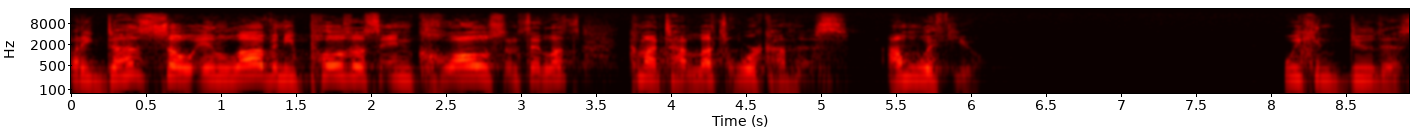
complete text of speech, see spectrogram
but he does so in love and he pulls us in close and says, Let's come on, Todd, let's work on this. I'm with you. We can do this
